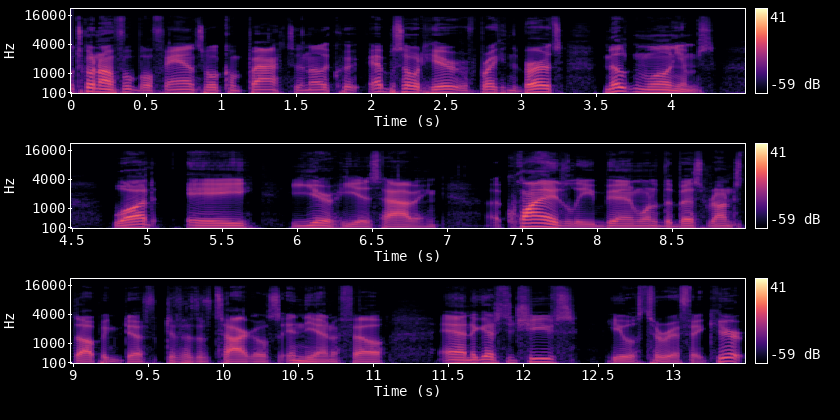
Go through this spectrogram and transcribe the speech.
What's going on, football fans? Welcome back to another quick episode here of Breaking the Birds. Milton Williams, what a year he is having. Uh, quietly been one of the best run-stopping def- defensive tackles in the NFL. And against the Chiefs, he was terrific. Here,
